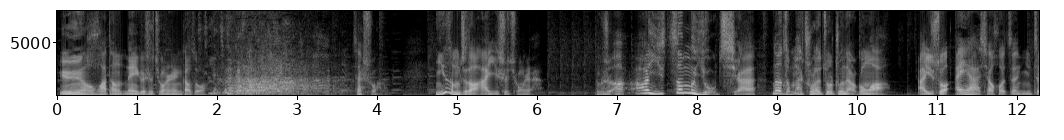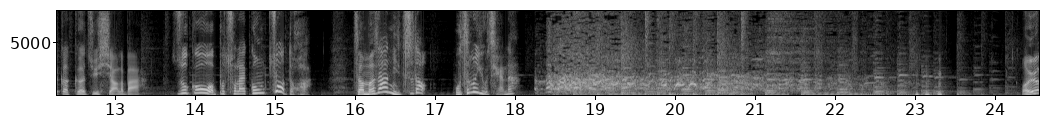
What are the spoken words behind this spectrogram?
云云和华腾哪个是穷人？你告诉我。再说，你怎么知道阿姨是穷人？我说啊，阿姨这么有钱，那怎么还出来做钟点工啊？阿姨说：“哎呀，小伙子，你这个格局小了吧？如果我不出来工作的话，怎么让你知道我这么有钱呢？” 哎呀，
